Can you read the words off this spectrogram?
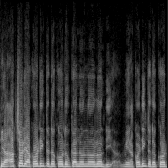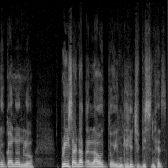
Yeah, actually, according to the Code of Canon Law, I mean, according to the Code of Canon Law, priests are not allowed to engage business.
